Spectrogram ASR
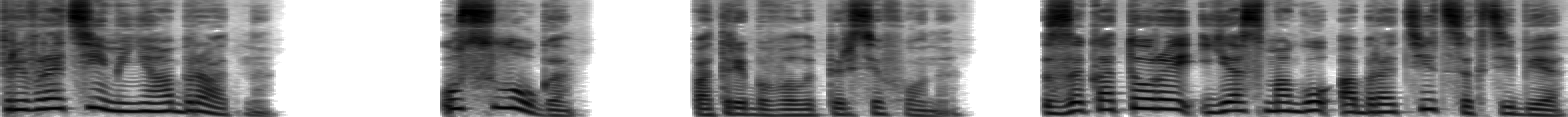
преврати меня обратно». «Услуга», — потребовала Персефона, «за которой я смогу обратиться к тебе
